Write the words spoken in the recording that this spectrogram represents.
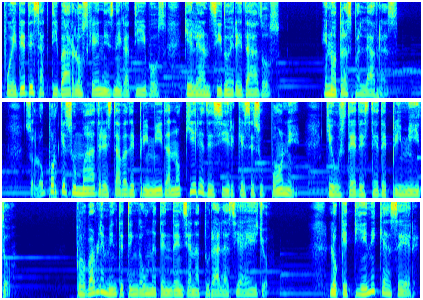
puede desactivar los genes negativos que le han sido heredados. En otras palabras, solo porque su madre estaba deprimida no quiere decir que se supone que usted esté deprimido probablemente tenga una tendencia natural hacia ello. Lo que tiene que hacer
